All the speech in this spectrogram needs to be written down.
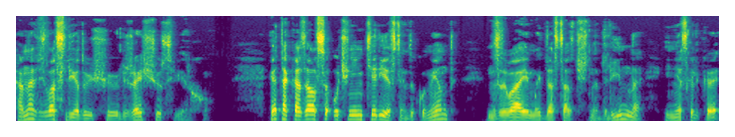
она взяла следующую, лежащую сверху. Это оказался очень интересный документ, называемый достаточно длинно и несколько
